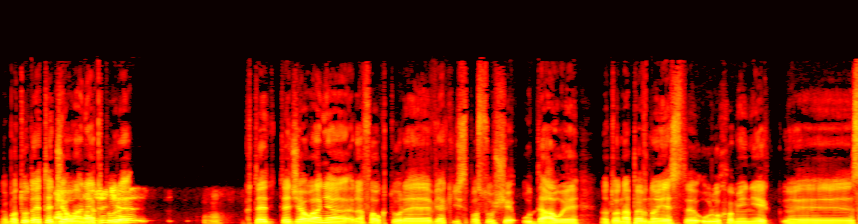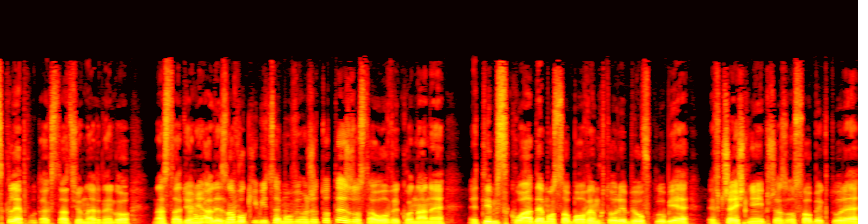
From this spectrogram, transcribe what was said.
No bo tutaj te działania, życie... które te, te działania, Rafał, które w jakiś sposób się udały, no to na pewno jest uruchomienie e, sklepu tak, stacjonarnego na stadionie, ale znowu kibice mówią, że to też zostało wykonane tym składem osobowym, który był w klubie wcześniej przez osoby, które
